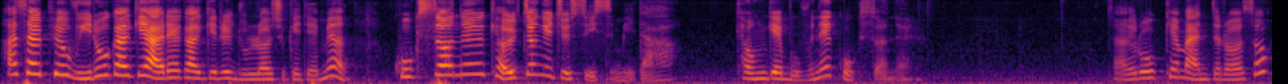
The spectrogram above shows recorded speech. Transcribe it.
화살표 위로 가기 아래 가기를 눌러주게 되면 곡선을 결정해 줄 수 있습니다. 경계 부분의 곡선을. 자 이렇게 만들어서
